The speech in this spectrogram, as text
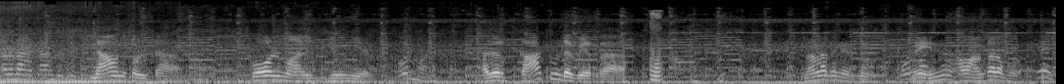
அதை நாங்கள் காண்பிச்சு நான் ஒன்று சொல்லிட்டா? கோல்மால் ஜூனியர். கோல்மா அது ஒரு கார்ட்டூன்ட பேர்ரா? நல்லா தானே இருக்கும் என்ன? அவன் அங்கால போகிறான்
